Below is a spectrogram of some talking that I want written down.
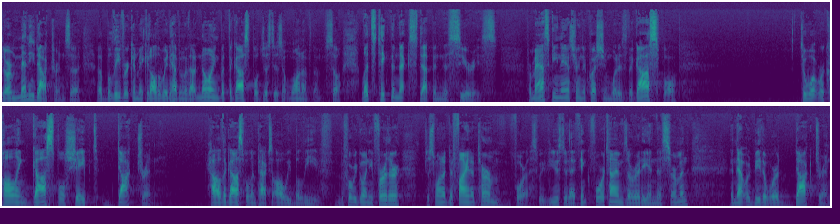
There are many doctrines. A, a, believer can make it all the way to heaven without knowing, but the gospel just isn't one of them. So let's take the next step in this series from asking and answering the question, what is the gospel, to what we're calling gospel shaped doctrine, how the gospel impacts all we believe. Before we go any further, just want to define a term for us. We've used it, I think, four times already in this sermon, and that would be the word doctrine.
